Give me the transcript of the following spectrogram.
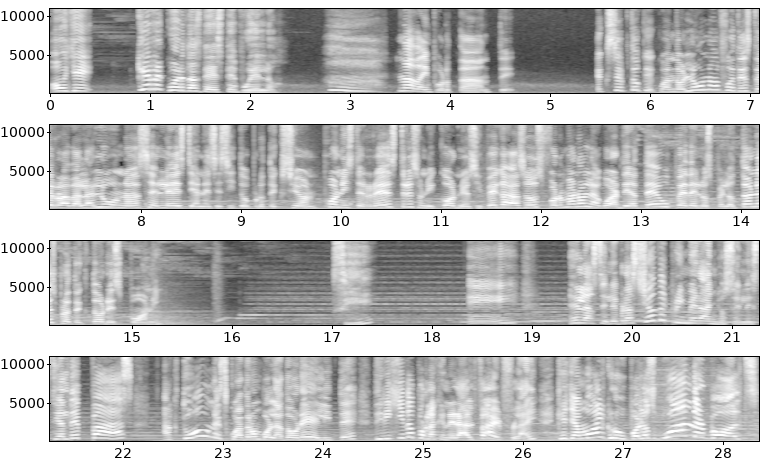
Oye, ¿qué recuerdas de este vuelo? Nada importante. Excepto que cuando Luna fue desterrada a la luna, Celestia necesitó protección. Ponis terrestres, unicornios y pegasos formaron la guardia TUP de los pelotones protectores Pony. ¿Sí? Y en la celebración del primer año celestial de paz, actuó un escuadrón volador élite dirigido por la general Firefly que llamó al grupo los Wonderbolts.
